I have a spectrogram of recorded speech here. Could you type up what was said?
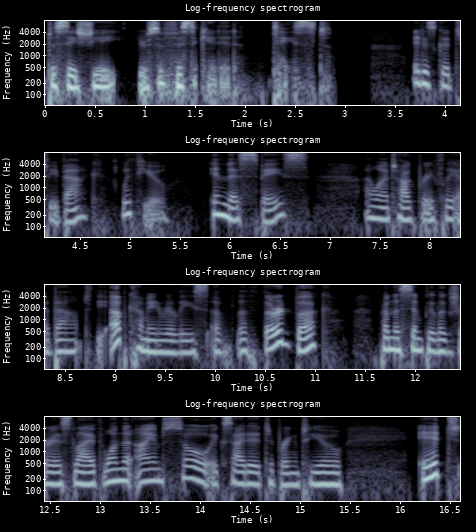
to satiate your sophisticated taste. It is good to be back with you in this space. I want to talk briefly about the upcoming release of the third book from the Simply Luxurious Life, one that I am so excited to bring to you. It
